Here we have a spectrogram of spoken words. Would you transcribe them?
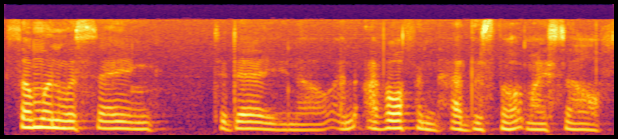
Someone was saying today, you know, and I've often had this thought myself,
